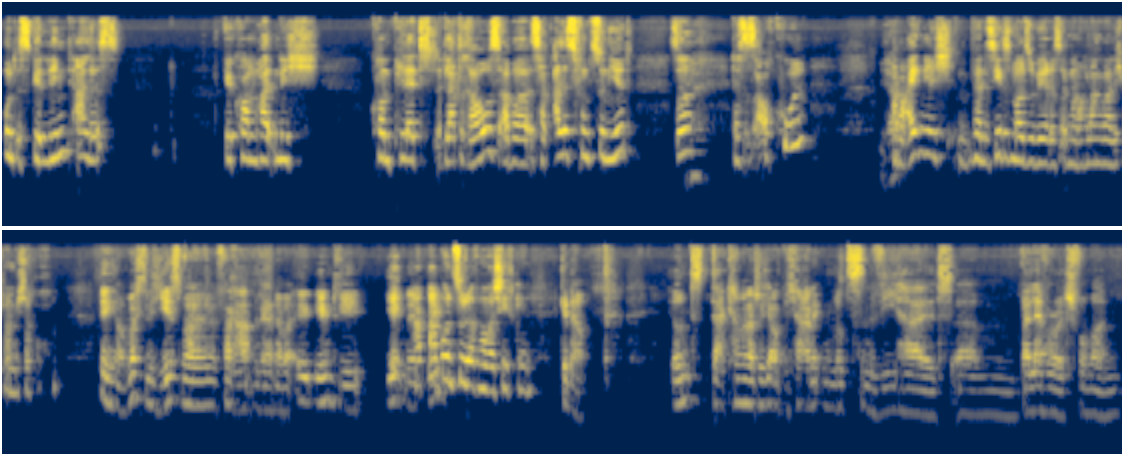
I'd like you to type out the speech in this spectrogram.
und es gelingt alles. Wir kommen halt nicht komplett glatt raus, aber es hat alles funktioniert. So, ja. das ist auch cool. Ja. Aber eigentlich, wenn es jedes Mal so wäre, ist irgendwann auch langweilig, man möchte auch. Nee, man möchte nicht jedes Mal verraten werden, aber irgendwie. Ab, ab und zu darf mal was schiefgehen. Genau. Und da kann man natürlich auch Mechaniken nutzen, wie halt ähm, bei Leverage, wo man.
